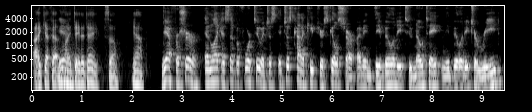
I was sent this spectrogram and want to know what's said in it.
i get that in my day-to-day so yeah Yeah, for sure. And like I said before too, it just it just kind of keeps your skills sharp. I mean, the ability to notate and the ability to read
